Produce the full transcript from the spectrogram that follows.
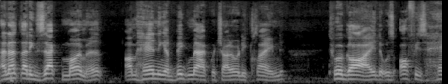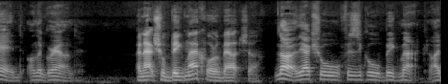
and at that exact moment, I'm handing a Big Mac, which I'd already claimed, to a guy that was off his head on the ground. an actual Big Mac or a voucher? No, the actual physical Big Mac. I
